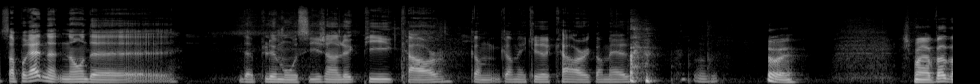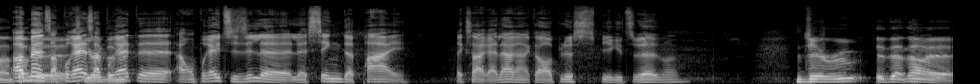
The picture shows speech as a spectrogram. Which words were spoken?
Ça pourrait être notre nom de. de plume aussi, Jean-Luc Picard. Comme, comme écrire car comme elle. Ouais. Je me rappelle dans le Ah, de ça pourrait, ça pourrait être. euh, on pourrait utiliser le, le signe de paille. Fait que ça aurait l'air encore plus spirituel. Jeru. euh, Non, euh,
